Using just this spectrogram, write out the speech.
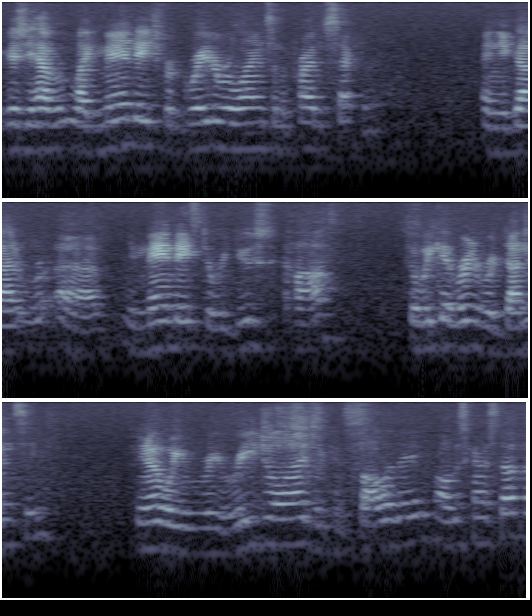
Because you have like mandates for greater reliance on the private sector, and you got uh, mandates to reduce costs, so we get rid of redundancies. You know, we, we regionalize, we consolidate, all this kind of stuff.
